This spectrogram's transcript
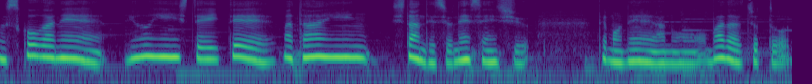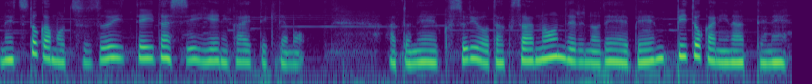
息子がね入院していて、まあ、退院したんですよね先週。でもねあのまだちょっと熱とかも続いていたし家に帰ってきても。あとね薬をたくさん飲んでるので便秘とかになってね。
